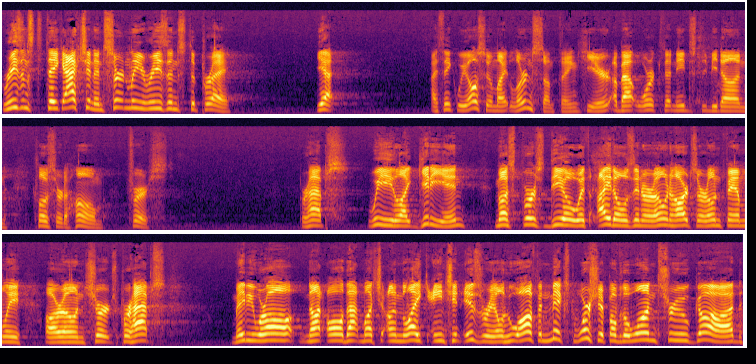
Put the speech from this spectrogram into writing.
reasons to take action, and certainly reasons to pray. Yet, I think we also might learn something here about work that needs to be done closer to home first. Perhaps we, like Gideon, must first deal with idols in our own hearts, our own family, our own church. Perhaps maybe we're all not all that much unlike ancient Israel, who often mixed worship of the one true God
